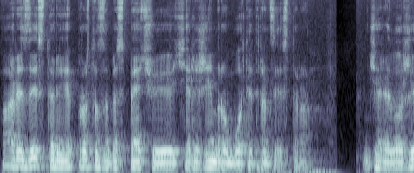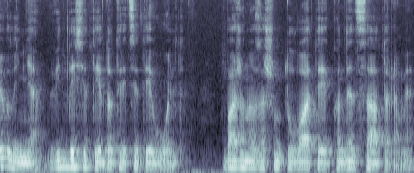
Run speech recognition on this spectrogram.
а резистори просто забезпечують режим роботи транзистора. Джерело живлення від 10 до 30 вольт. Бажано зашунтувати конденсаторами.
